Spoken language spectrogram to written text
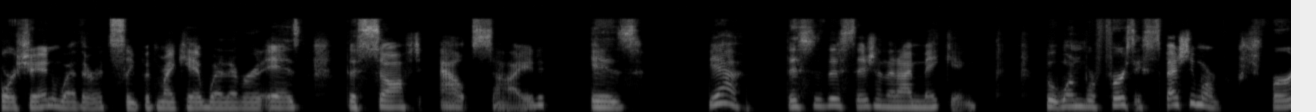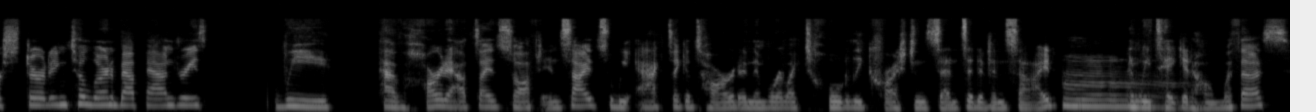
portion, whether it's sleep with my kid, whatever it is. The soft outside is, yeah, this is the decision that I'm making. But when we're first, especially when we're first starting to learn about boundaries, we have hard outside, soft inside. So we act like it's hard and then we're like totally crushed and sensitive inside and we take it Mm. home with us.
